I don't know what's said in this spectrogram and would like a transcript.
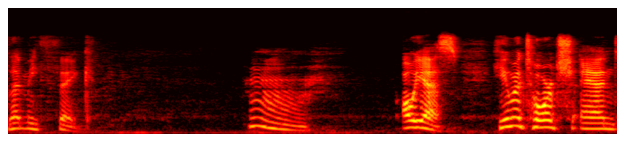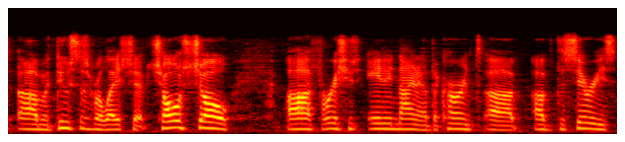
Let me think. Hmm. Oh yes, Human Torch and uh, Medusa's relationship. Charles Soule uh, for issues 8 and 9 of the current uh, of the series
